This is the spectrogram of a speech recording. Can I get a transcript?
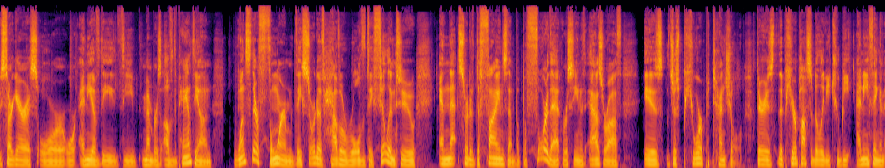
Sargeras or or any of the the members of the pantheon once they're formed, they sort of have a role that they fill into, and that sort of defines them. But before that, we're seeing with Azeroth is just pure potential. There is the pure possibility to be anything and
